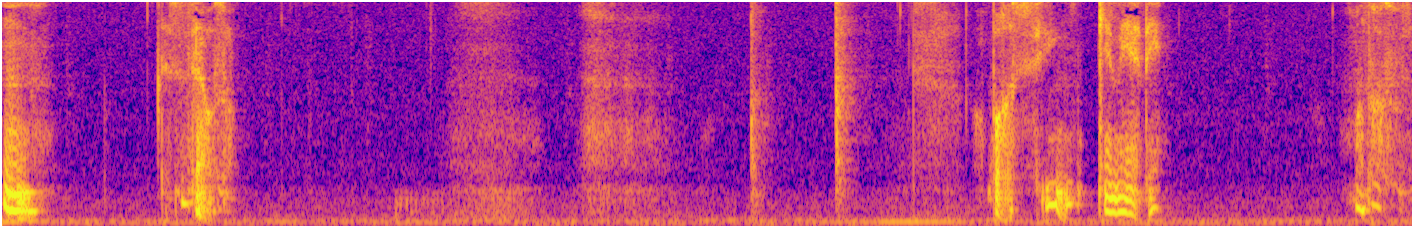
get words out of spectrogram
Mm. Det syns jeg også. Og bare synke ned i madrassen.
